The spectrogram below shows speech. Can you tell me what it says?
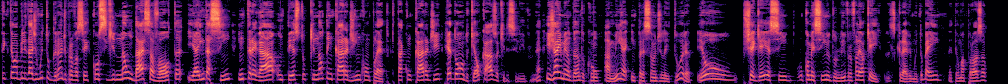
tem que ter uma habilidade muito grande para você conseguir não dar essa volta e ainda assim entregar um texto que não tem cara de incompleto, que tá com cara de redondo, que é o caso aqui desse livro, né? E já emendando com a minha impressão de leitura, eu cheguei assim, o comecinho do livro, eu falei, ok, escreve muito bem, né? tem uma prosa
